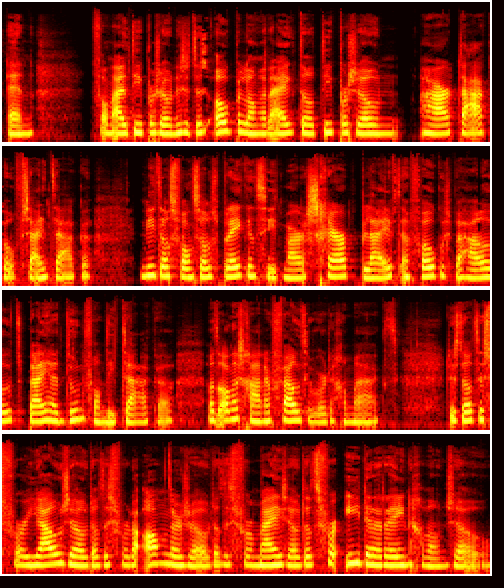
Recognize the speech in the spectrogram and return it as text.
En vanuit die persoon is het dus ook belangrijk dat die persoon haar taken of zijn taken niet als vanzelfsprekend ziet, maar scherp blijft en focus behoudt bij het doen van die taken. Want anders gaan er fouten worden gemaakt. Dus dat is voor jou zo, dat is voor de ander zo, dat is voor mij zo, dat is voor iedereen gewoon zo.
